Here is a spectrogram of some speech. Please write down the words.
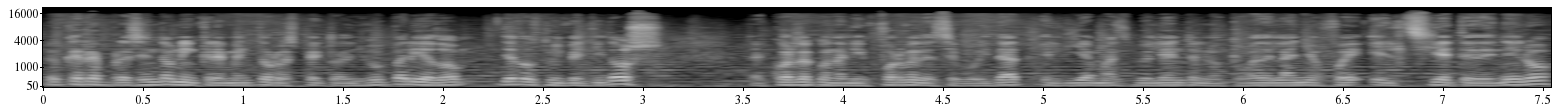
lo que representa un incremento respecto al mismo periodo de 2022. De acuerdo con el informe de seguridad, el día más violento en lo que va del año fue el 7 de enero,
